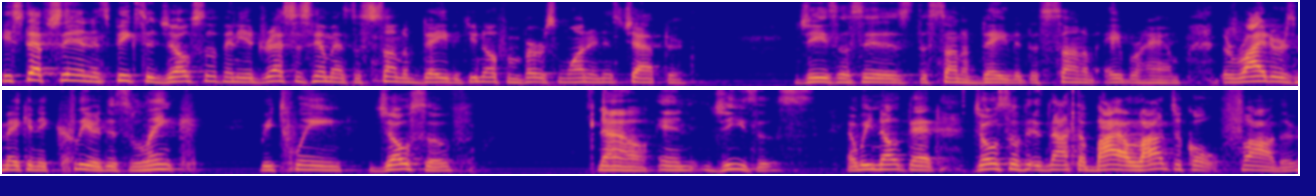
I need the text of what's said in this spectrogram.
He steps in and speaks to Joseph and he addresses him as the son of David. You know from verse 1 in this chapter, Jesus is the son of David, the son of Abraham. The writer is making it clear this link between Joseph now and Jesus. And we note that Joseph is not the biological father,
